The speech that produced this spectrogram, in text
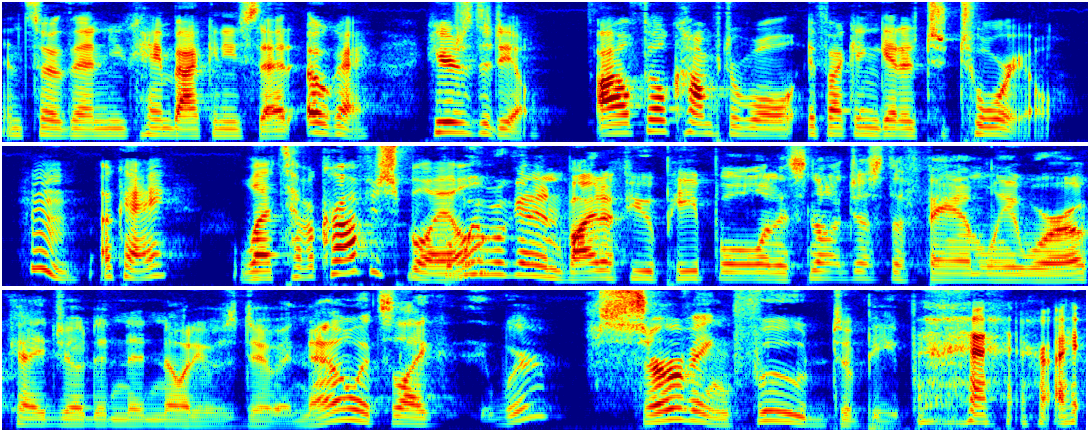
And so then you came back and you said, okay, here's the deal. I'll feel comfortable if I can get a tutorial. Hmm, okay. let's have a crawfish boil. But we were going to invite a few people, and it's not just the family where, okay, Joe didn't, didn't know what he was doing. Now it's like we're serving food to people. right?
